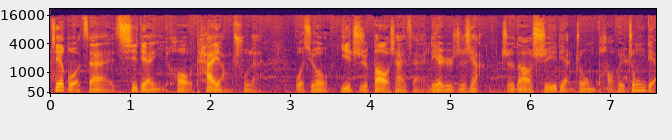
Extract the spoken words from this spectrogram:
结果在七点以后太阳出来，我就一直暴晒在烈日之下，直到十一点钟跑回终点，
